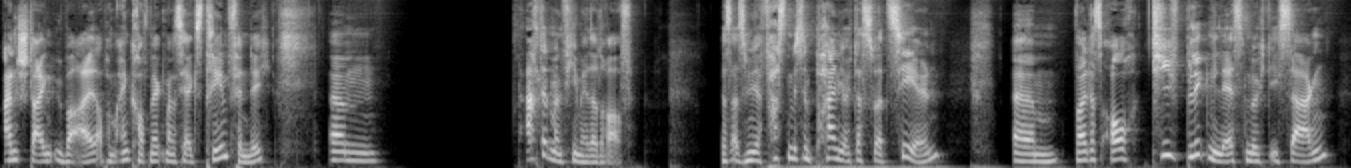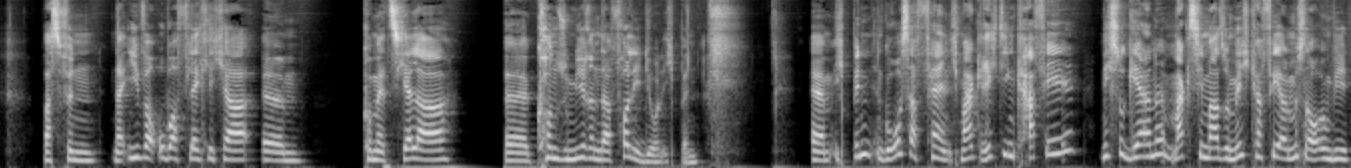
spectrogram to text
ansteigen überall, auch beim Einkauf merkt man das ja extrem, finde ich, ähm, achtet man viel mehr darauf. Das ist also mir fast ein bisschen peinlich, euch das zu erzählen, ähm, weil das auch tief blicken lässt, möchte ich sagen, was für ein naiver, oberflächlicher, ähm, kommerzieller, äh, konsumierender Vollidiot ich bin. Ähm, ich bin ein großer Fan. Ich mag richtigen Kaffee nicht so gerne. Maximal so Milchkaffee, aber müssen auch irgendwie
